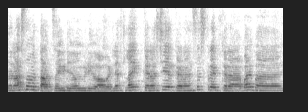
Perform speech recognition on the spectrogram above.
तर असा होता आजचा व्हिडिओ व्हिडिओ आवडल्यास लाईक करा शेअर करा सबस्क्राईब करा. Bye bye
